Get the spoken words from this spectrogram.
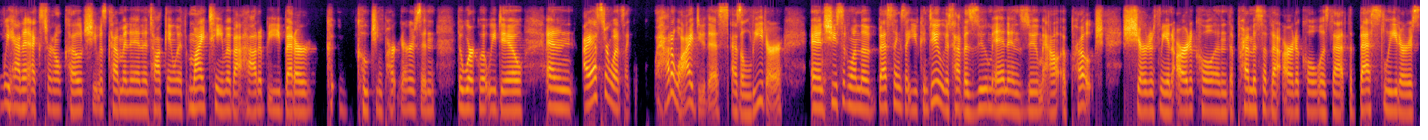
We had an external coach. She was coming in and talking with my team about how to be better co- coaching partners in the work that we do. And I asked her once, like, how do I do this as a leader? And she said one of the best things that you can do is have a zoom in and zoom out approach. Shared with me an article, and the premise of that article was that the best leaders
